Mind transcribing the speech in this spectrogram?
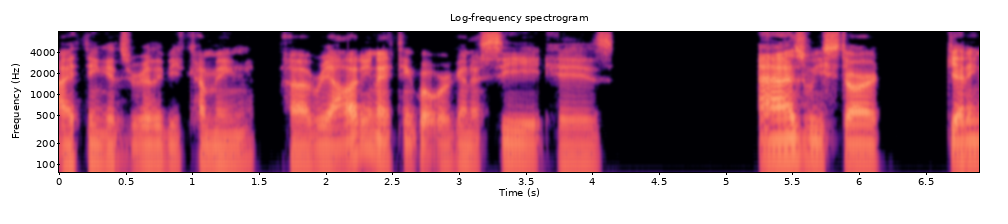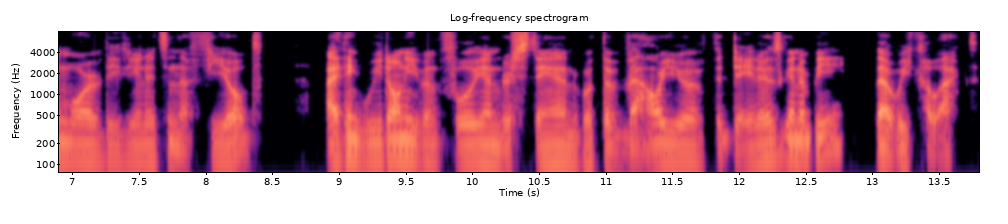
I think it's mm-hmm. really becoming a reality. And I think what we're going to see is as we start getting more of these units in the field, I think we don't even fully understand what the value of the data is going to be that we collect.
